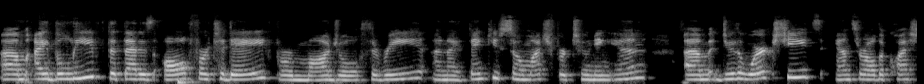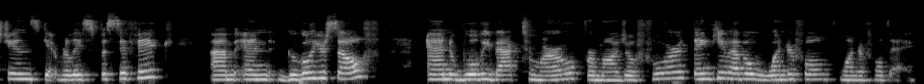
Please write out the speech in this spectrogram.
um, I believe that that is all for today for Module 3, and I thank you so much for tuning in. Um, do the worksheets, answer all the questions, get really specific, um, and Google yourself. And we'll be back tomorrow for Module 4. Thank you. Have a wonderful, wonderful day.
